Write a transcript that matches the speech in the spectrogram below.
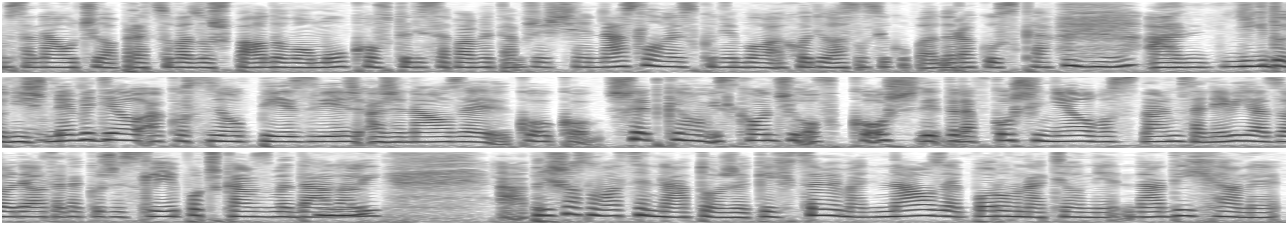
sa naučila pracovať so špaldovou múkou, vtedy sa pamätám, že ešte aj na Slovensku nebola, chodila som si kúpať do Rakúska uh-huh. a nikto nič nevedel, ako s ňou pies, vieš, a že naozaj koľko všetkého mi skončilo v koši, teda v koši nie, lebo snažím sa nevyhadzovať, ale teda akože sliepočkám sme dávali. Uh-huh. A prišla som vlastne na to, že keď chceme mať naozaj porovnateľne nadýchané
